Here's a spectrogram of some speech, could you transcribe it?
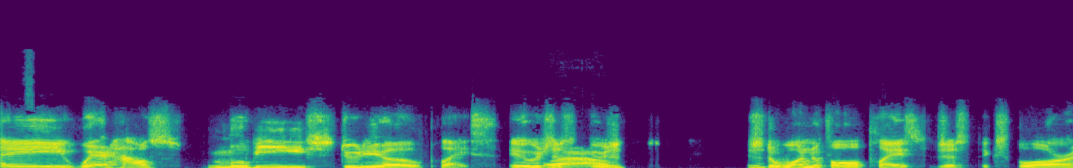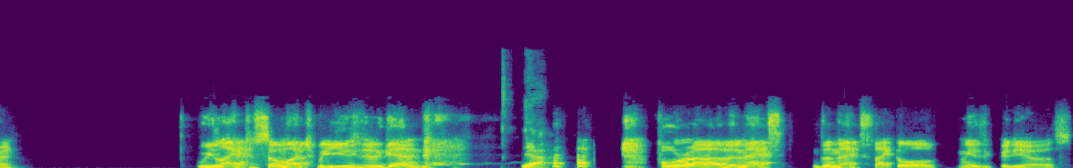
a warehouse movie studio place. It was just it was just, just a wonderful place to just explore and we liked it so much we used it again. Yeah. For uh, the next the next cycle of music videos.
